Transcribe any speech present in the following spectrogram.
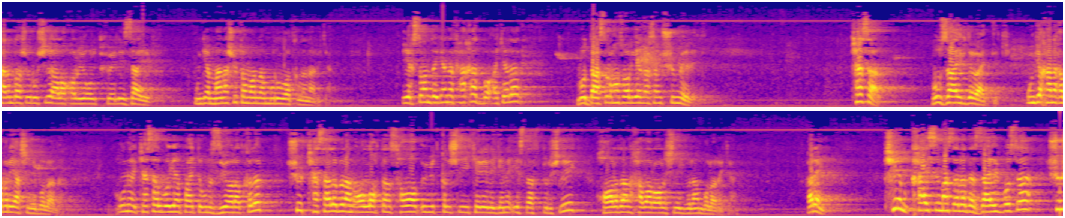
qarindosh urug'chilik aloqali yo'l tufayli zaif. Unga mana shu tomondan muruvvat qilinar ekan. Ehson deganda faqat bu akalar bu dasturxon solgan narsani tushunmaylik. Kasal Bu zaif deb aytdik. Unga qanaqa bir yaxshilik bo'ladi? Uni kasal bo'lgan paytda uni ziyorat qilib, shu kasali bilan Allohdan savob umid qilishligi kerakligini eslatib turishlik, holidan xabar olishlik bilan bo'lar ekan. Qarang, kim qaysi masalada zaif bo'lsa, shu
